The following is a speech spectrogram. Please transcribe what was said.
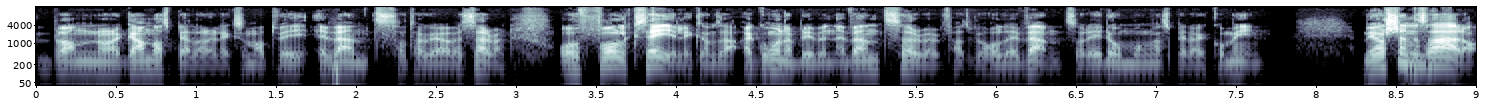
bland några gamla spelare, liksom, att vi events har tagit över servern. Och folk säger liksom så här, Agona blev en event-server för att vi håller events och det är då många spelare kommer in. Men jag känner mm. så här då.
